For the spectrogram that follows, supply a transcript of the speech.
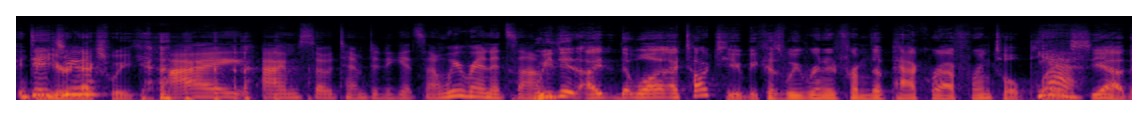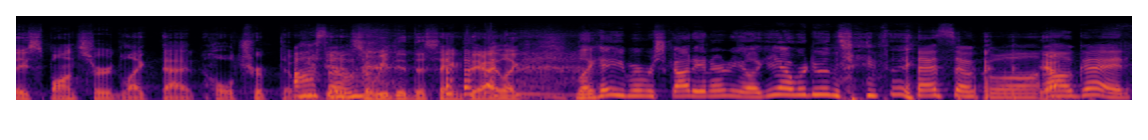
we'll Did be here you? next week I I'm so tempted to get some. We rented some. We did. I well, I talked to you because we rented from the Pack Raft rental place. Yeah, yeah they sponsored like that whole trip that we did. So we did the same thing. I like, like, hey, you remember Scotty and Ernie? Like, yeah, we're doing the same thing. That's so cool. Yeah. Oh, good.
